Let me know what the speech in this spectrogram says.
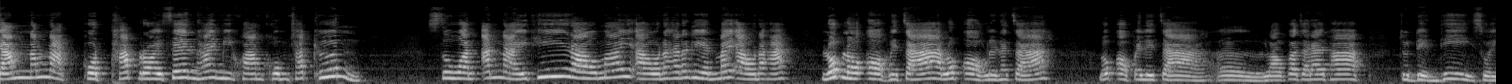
ย้ำน้ำหนักกดทับรอยเส้นให้มีความคมชัดขึ้น ส่วนอันไหนที่เราไม่เอานะคะ นักเรียนไม่เอานะคะ ลบเราออกเลยจ้า ลบออกเลยนะจ๊ะลบออกไปเลยจ้า เออ เราก็จะได้ภาพจุดเด่นที่สวย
